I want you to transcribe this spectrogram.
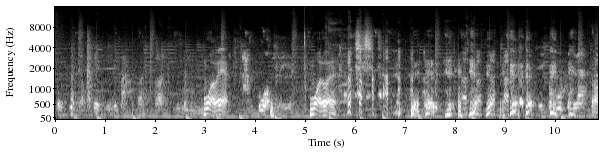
เกิดขึ้นจากประเทศจีนหรือเปล่าตอนตอนที่มันมั่วไหมเนี่ย น้ำท่วมอะไรอย่างเงี้ยมั่วหรือเปล่าเนี่ยเองก็พูดเป็นแล้วอ๋อ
